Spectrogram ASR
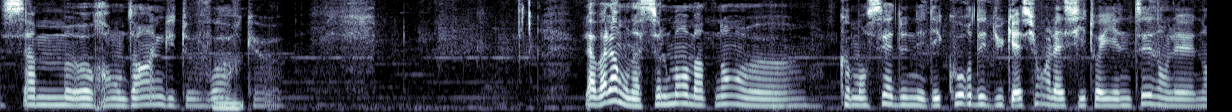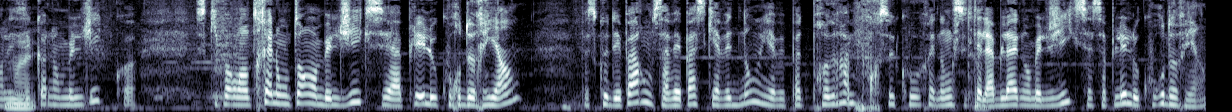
ça me rend dingue de voir Mhm. que. Là voilà, on a seulement maintenant euh, commencé à donner des cours d'éducation à la citoyenneté dans les, dans les Ouais. écoles en Belgique, quoi. Ce qui pendant très longtemps en Belgique, c'est appelé le cours de rien. Parce qu'au départ, on savait pas ce qu'il y avait dedans, il n'y avait pas de programme pour ce cours. Et donc, c'était la blague en Belgique, ça s'appelait le cours de rien.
